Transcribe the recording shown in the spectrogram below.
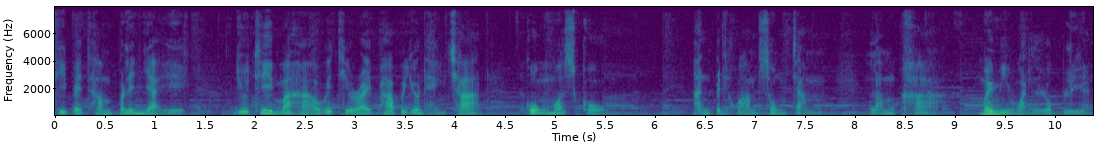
ที่ไปทำปริญญาเอก อยู่ที่มหาวิทยาลัยภาพยนตร์แห่งชาติ กรุงมอสโก อันเป็นความทรงจำล้ำค่าไม่มีวันลบเลือน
